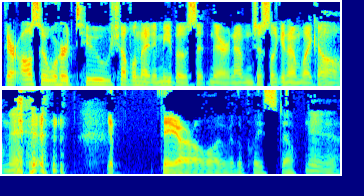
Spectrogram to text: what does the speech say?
There also were two Shovel Knight amiibos sitting there, and I'm just looking. at them like, oh man, yep, They are all over the place still. yeah.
